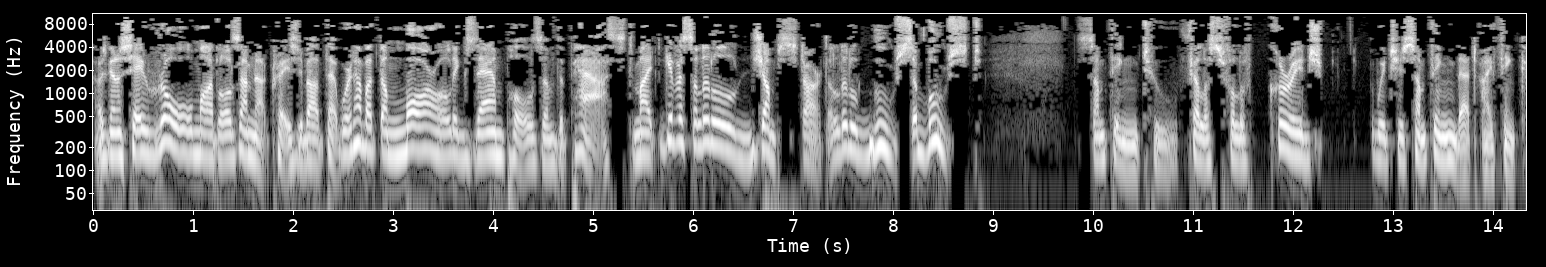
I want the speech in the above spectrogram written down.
I was going to say role models. I'm not crazy about that word. How about the moral examples of the past might give us a little jump start, a little goose, a boost, something to fill us full of courage, which is something that I think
